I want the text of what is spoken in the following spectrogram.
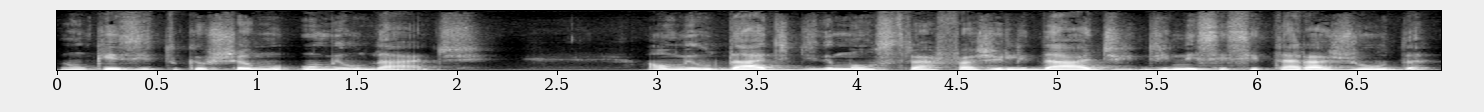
num quesito que eu chamo humildade. A humildade de demonstrar fragilidade, de necessitar ajuda,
